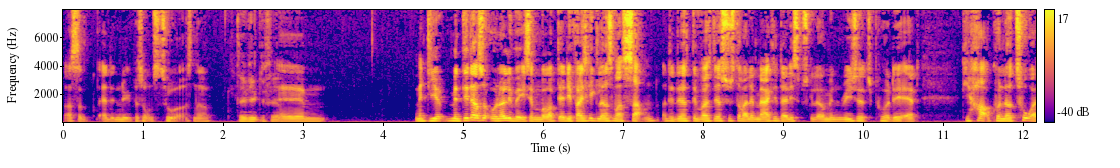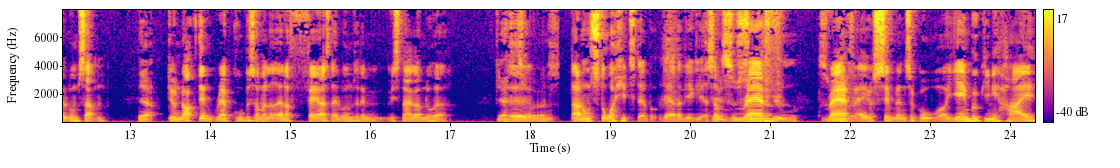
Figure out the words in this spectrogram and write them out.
og så er det en ny persons tur og sådan noget. det er virkelig fedt. Øhm, men, de, men det der er så underligt ved A$AP Mob, det er, at de faktisk ikke lavet så meget sammen. Og det, det, det var det, jeg synes, der var lidt mærkeligt, da jeg ligesom skulle lave min research på det, at de har jo kun lavet to album sammen. Ja, Det er jo nok den rapgruppe, som har lavet allerfærrest album til dem, vi snakker om nu her. Ja det tror jeg Øhm, også. der er nogle store hits der på, det er der virkelig. Altså, er så Raf. Raf er jo simpelthen så god, og Lamborghini High,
